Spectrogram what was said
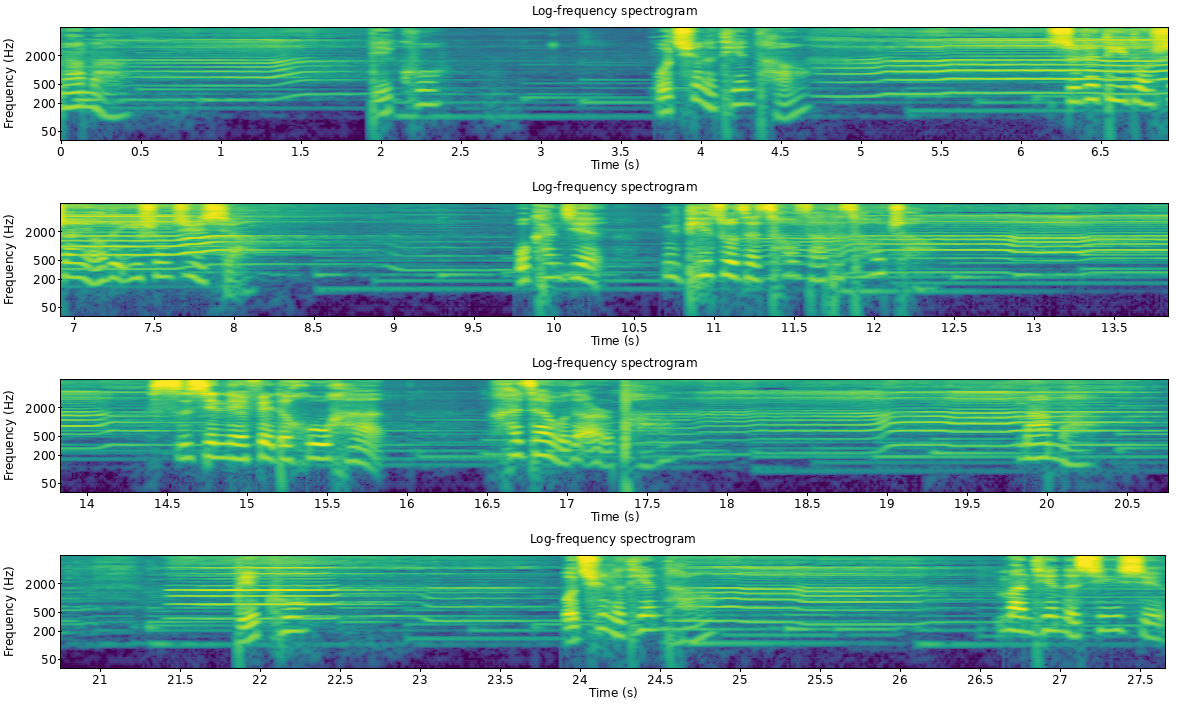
妈妈，别哭，我去了天堂。随着地动山摇的一声巨响，我看见你跌坐在嘈杂的操场，撕心裂肺的呼喊还在我的耳旁。妈妈，别哭，我去了天堂。漫天的星星，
